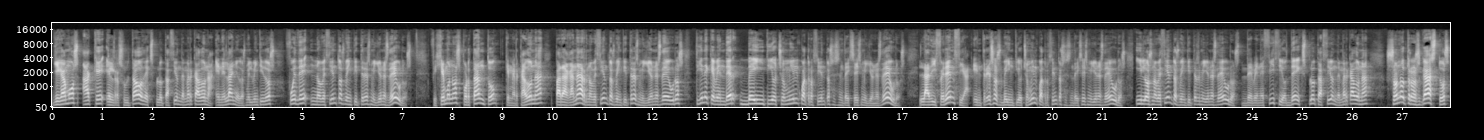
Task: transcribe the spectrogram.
llegamos a que el resultado de explotación de Mercadona en el año 2022 fue de 923 millones de euros. Fijémonos, por tanto, que Mercadona, para ganar 923 millones de euros, tiene que vender 28.466 millones de euros. La diferencia entre esos 28.466 millones de euros y los 923 millones de euros de beneficio de explotación de Mercadona son otros gastos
